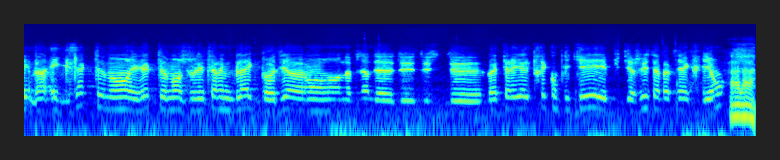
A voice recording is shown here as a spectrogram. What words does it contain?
Eh ben exactement, exactement. Je voulais faire une blague pour dire on, a besoin de, de, de, de, matériel très compliqué et puis dire juste un papier et un crayon. Voilà.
